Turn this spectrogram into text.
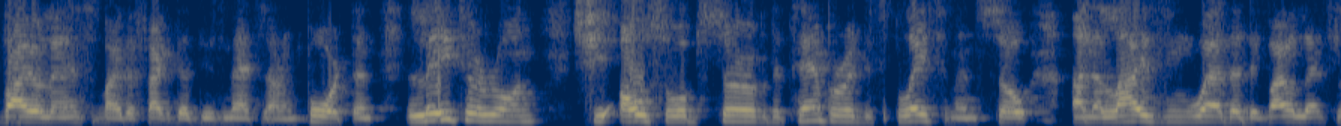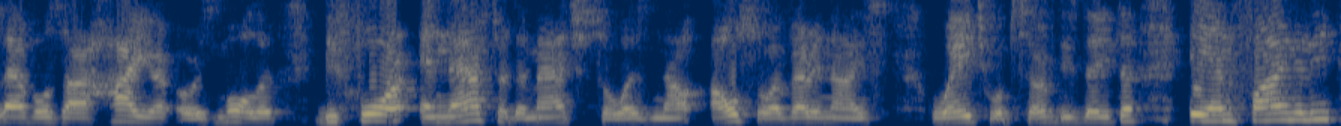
violence by the fact that these meds are important. Later on, she also observed the temporary displacement, so analyzing whether the violence levels are higher or smaller before and after the match. So was now also a very nice way to observe this data. And finally,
